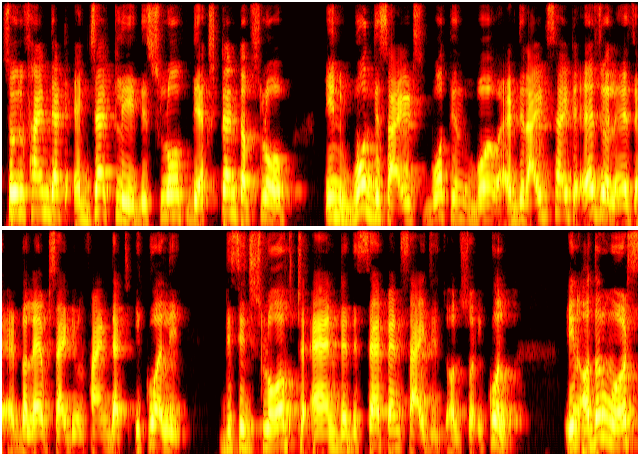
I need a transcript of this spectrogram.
So you'll find that exactly the slope, the extent of slope in both the sides, both in both at the right side as well as at the left side, you will find that equally this is sloped and the shape and size is also equal. In other words,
